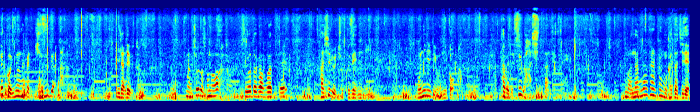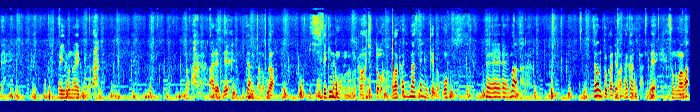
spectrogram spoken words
結構胃の中に傷が見られると、まあ、ちょうどその仕事が終わって走る直前におにぎりを2個食べてすぐ走ったんですね。まあ何らかの形で、まあ、胃の内部が、まあ、荒れて傷んだのか一時的なものなのかはちょっと分かりませんけども、えーまあがんとかではなかったんでそのまま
